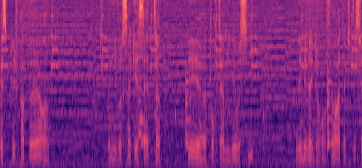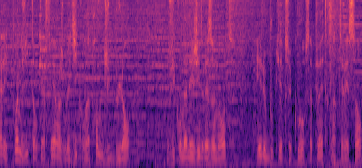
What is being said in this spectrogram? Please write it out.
esprit frappeur au niveau 5 et 7. Et euh, pour terminer aussi, les médailles de renfort, attaque spéciale et points de vie tant qu'à faire. Je me dis qu'on va prendre du blanc, vu qu'on a l'égide résonante et le bouclier de secours, ça peut être intéressant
